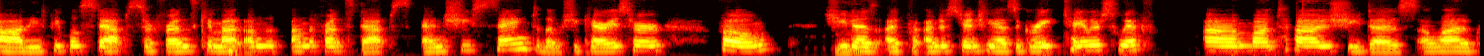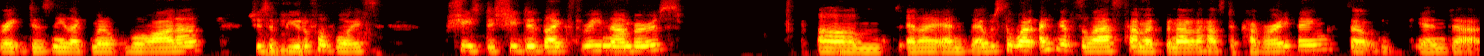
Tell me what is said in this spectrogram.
uh, these people's steps. Her friends came out on the on the front steps, and she sang to them. She carries her phone. She mm-hmm. does. I understand she has a great Taylor Swift uh, montage. She does a lot of great Disney, like Moana. She's mm-hmm. a beautiful voice. She's she did like three numbers. Um, and I and it was the one. I think it's the last time I've been out of the house to cover anything. So and uh,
